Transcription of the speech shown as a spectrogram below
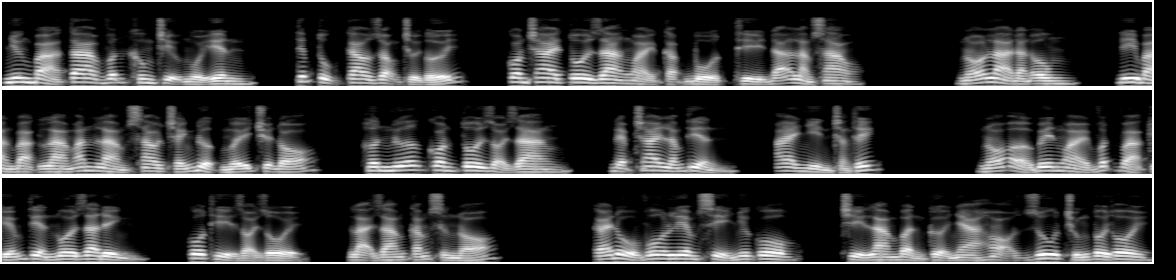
nhưng bà ta vẫn không chịu ngồi yên tiếp tục cao giọng chửi tới con trai tôi ra ngoài cặp bột thì đã làm sao nó là đàn ông đi bàn bạc làm ăn làm sao tránh được mấy chuyện đó, hơn nữa con tôi giỏi giang, đẹp trai lắm tiền, ai nhìn chẳng thích. Nó ở bên ngoài vất vả kiếm tiền nuôi gia đình, cô thì giỏi rồi, lại dám cắm sừng nó. Cái đồ vô liêm sỉ như cô, chỉ làm bẩn cửa nhà họ du chúng tôi thôi.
